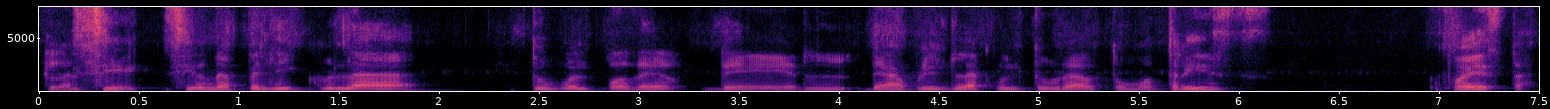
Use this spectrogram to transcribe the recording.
Claro. si, si una película tuvo el poder de, de abrir la cultura automotriz, fue esta.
